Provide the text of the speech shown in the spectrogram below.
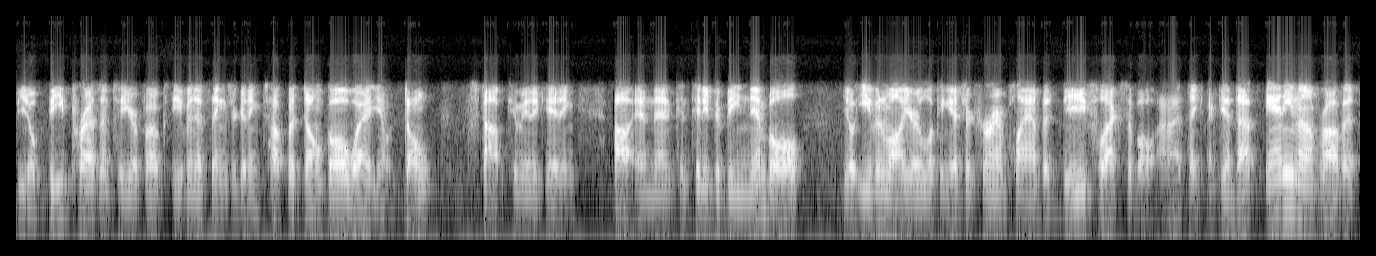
you know, be present to your folks even if things are getting tough, but don't go away. You know, don't stop communicating, uh, and then continue to be nimble. You know, even while you're looking at your current plan, but be flexible. And I think again, that any nonprofit,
